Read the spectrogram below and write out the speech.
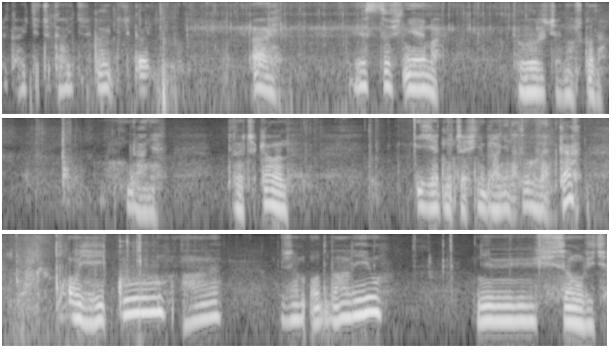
Czekajcie, czekajcie, czekajcie, czekajcie. Aj. Jest coś, nie ma. Kurczę, no szkoda. Branie. Tyle czekałem. I jednocześnie branie na dwóch wędkach. Ojejku, ale żem odwalił. Niesamowicie.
